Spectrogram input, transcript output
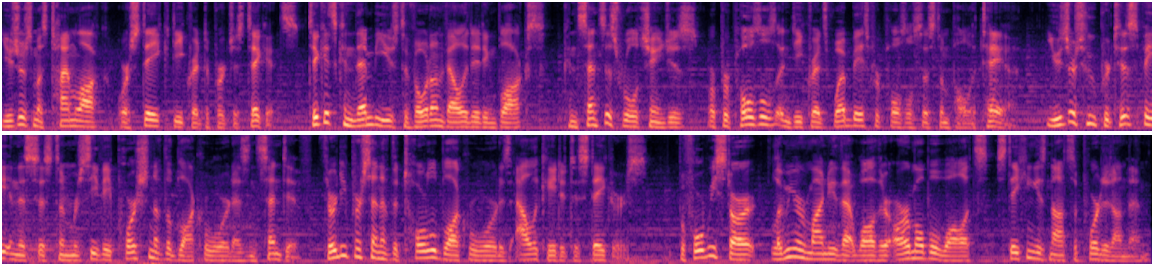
users must time lock or stake Decred to purchase tickets. Tickets can then be used to vote on validating blocks, consensus rule changes, or proposals in Decred's web-based proposal system Politeia. Users who participate in this system receive a portion of the block reward as incentive. 30% of the total block reward is allocated to stakers. Before we start, let me remind you that while there are mobile wallets, staking is not supported on them.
